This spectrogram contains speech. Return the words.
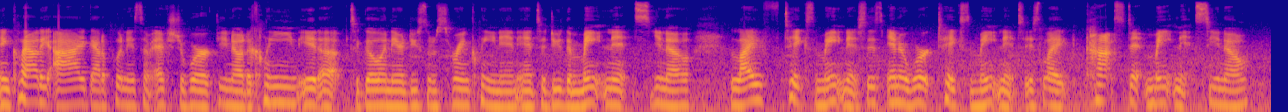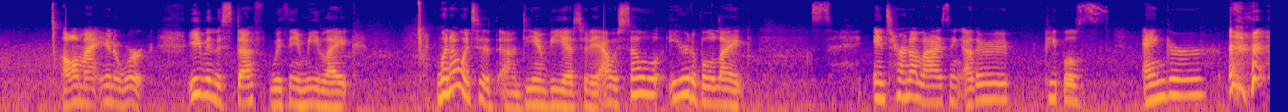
and cloudy I got to put in some extra work you know to clean it up to go in there and do some spring cleaning and to do the maintenance you know. Life takes maintenance. This inner work takes maintenance. It's like constant maintenance you know. All my inner work even the stuff within me like when I went to uh, DMV yesterday I was so irritable like internalizing other people's anger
